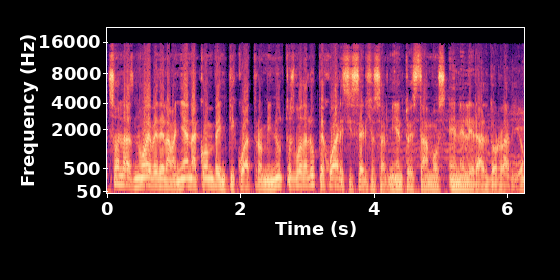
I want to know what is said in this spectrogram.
Son las 9 de la mañana con 24 minutos. Guadalupe Juárez y Sergio Sarmiento estamos en el Heraldo Radio.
